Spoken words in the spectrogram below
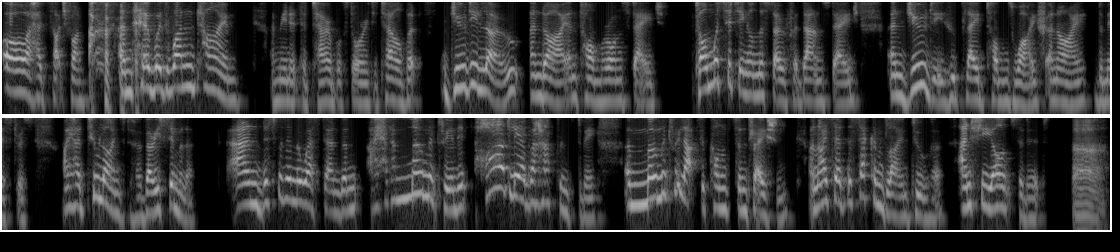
Oh, I had such fun. and there was one time, I mean, it's a terrible story to tell, but Judy Loe and I and Tom were on stage. Tom was sitting on the sofa downstage, and Judy, who played Tom's wife, and I, the mistress, I had two lines to her, very similar. And this was in the West End. And I had a momentary, and it hardly ever happens to me, a momentary lapse of concentration. And I said the second line to her, and she answered it. Ah.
